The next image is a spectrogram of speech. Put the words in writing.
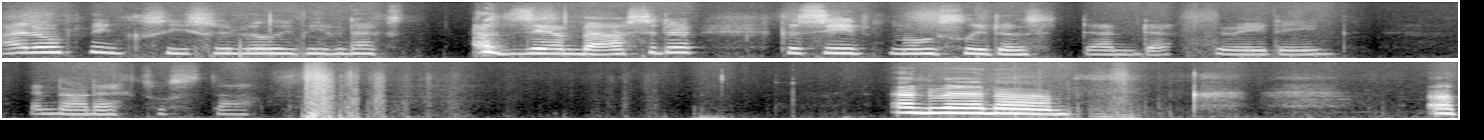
I don't think she should really be the next as ambassador because he mostly does den decorating. and not actual stuff. And then um a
